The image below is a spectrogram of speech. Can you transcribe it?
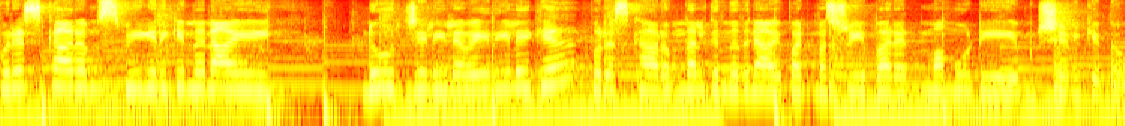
പുരസ്കാരം സ്വീകരിക്കുന്നതിനായി നൂർ ജലീല വേദിയിലേക്ക് പുരസ്കാരം നൽകുന്നതിനായി പത്മശ്രീ ഭരത് മമ്മൂട്ടിയെയും ക്ഷണിക്കുന്നു.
